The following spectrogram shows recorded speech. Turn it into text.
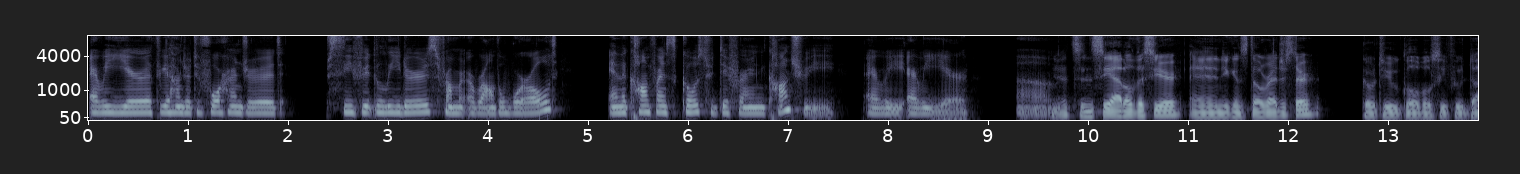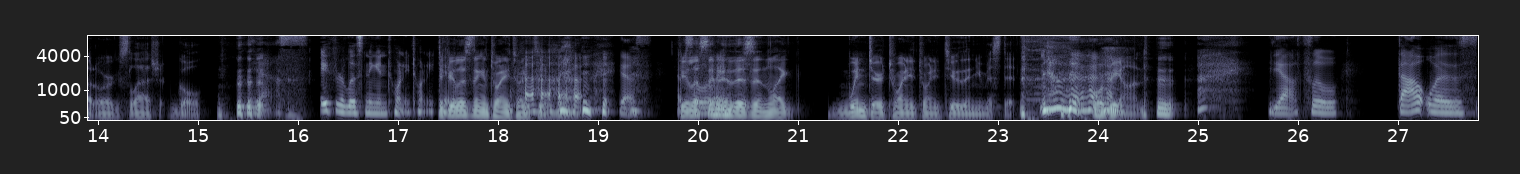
every year 300 to 400 seafood leaders from around the world. And the conference goes to different country every every year. Um, It's in Seattle this year and you can still register. Go to globalseafood.org slash goal. yes. if you're listening in 2022. If you're listening in 2022. yeah. yes. If you're listening to this in like winter 2022, then you missed it or beyond. Yeah, so that was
